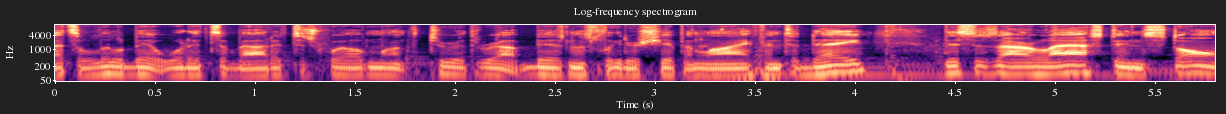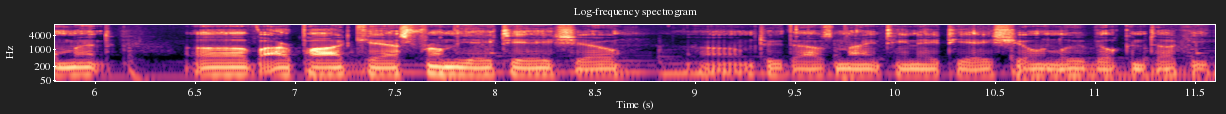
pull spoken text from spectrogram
that's a little bit what it's about. It's a 12 month tour throughout business, leadership, and life. And today, this is our last installment of our podcast from the ATA show, um, 2019 ATA show in Louisville, Kentucky.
